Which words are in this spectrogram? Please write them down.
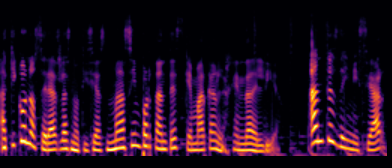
Aquí conocerás las noticias más importantes que marcan la agenda del día. Antes de iniciar,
